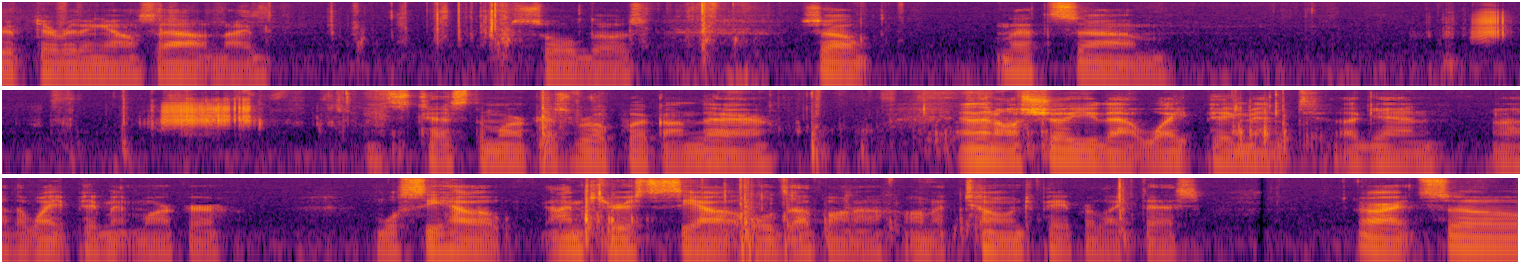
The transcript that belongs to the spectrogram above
ripped everything else out and I sold those. So let's um, Let's test the markers real quick on there. And then I'll show you that white pigment again, uh, the white pigment marker. We'll see how, it, I'm curious to see how it holds up on a, on a toned paper like this. Alright, so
